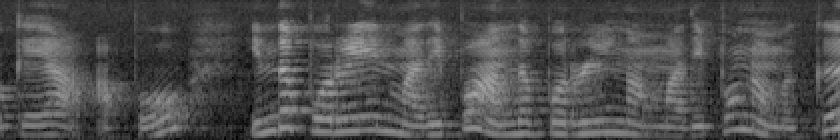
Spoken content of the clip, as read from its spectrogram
ஓகேயா? அப்போது இந்த பொருளின் மதிப்பும் அந்த பொருளின் நம் மதிப்பும் நமக்கு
